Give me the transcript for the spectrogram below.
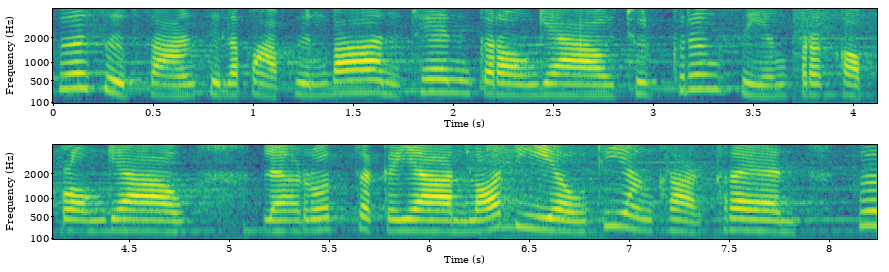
พื่อสืบสารศิลปะพื้นบ้าน เช่นกรองยาว ชุดเครื่องเสียง ประกอบกลองยาว และรถจักรยานล้อเดียวที่ยังขาดแคลน เพื่อ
